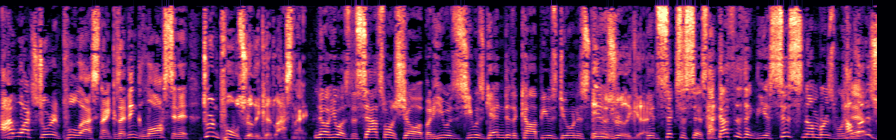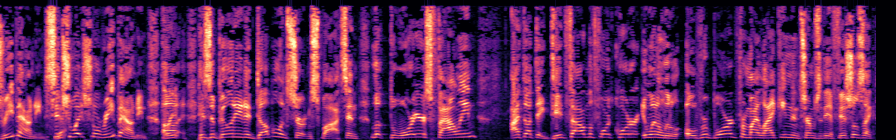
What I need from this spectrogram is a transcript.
I watched Jordan Poole last night because I think lost in it. Jordan Poole was really good last night. No, he was. The stats won't show up, but he was he was getting to the cup. He was doing his thing. He was really good. He had six assists. Like that's the thing. The assist numbers were How there. about his rebounding? Situational rebounding. Uh, his ability to double in certain spots. And look, the Warriors fouling. I thought they did foul in the fourth quarter. It went a little overboard for my liking in terms of the officials. Like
